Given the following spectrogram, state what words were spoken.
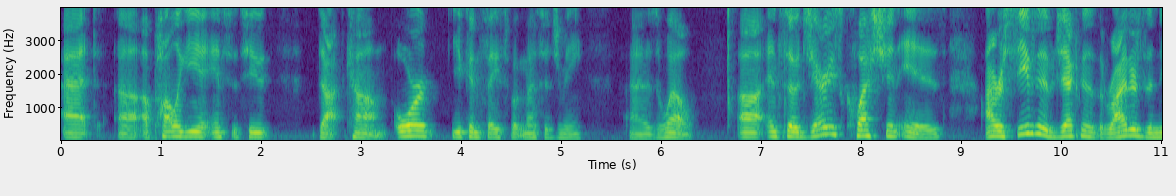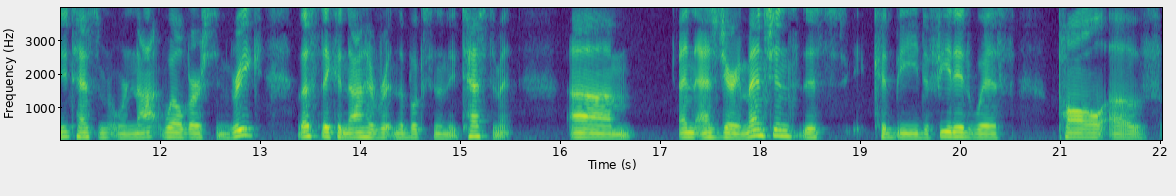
at uh, apologiainstitute.com or you can Facebook message me as well. Uh, and so Jerry's question is I received an objection that the writers of the New Testament were not well versed in Greek, thus, they could not have written the books in the New Testament. Um, and as Jerry mentions, this could be defeated with Paul of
